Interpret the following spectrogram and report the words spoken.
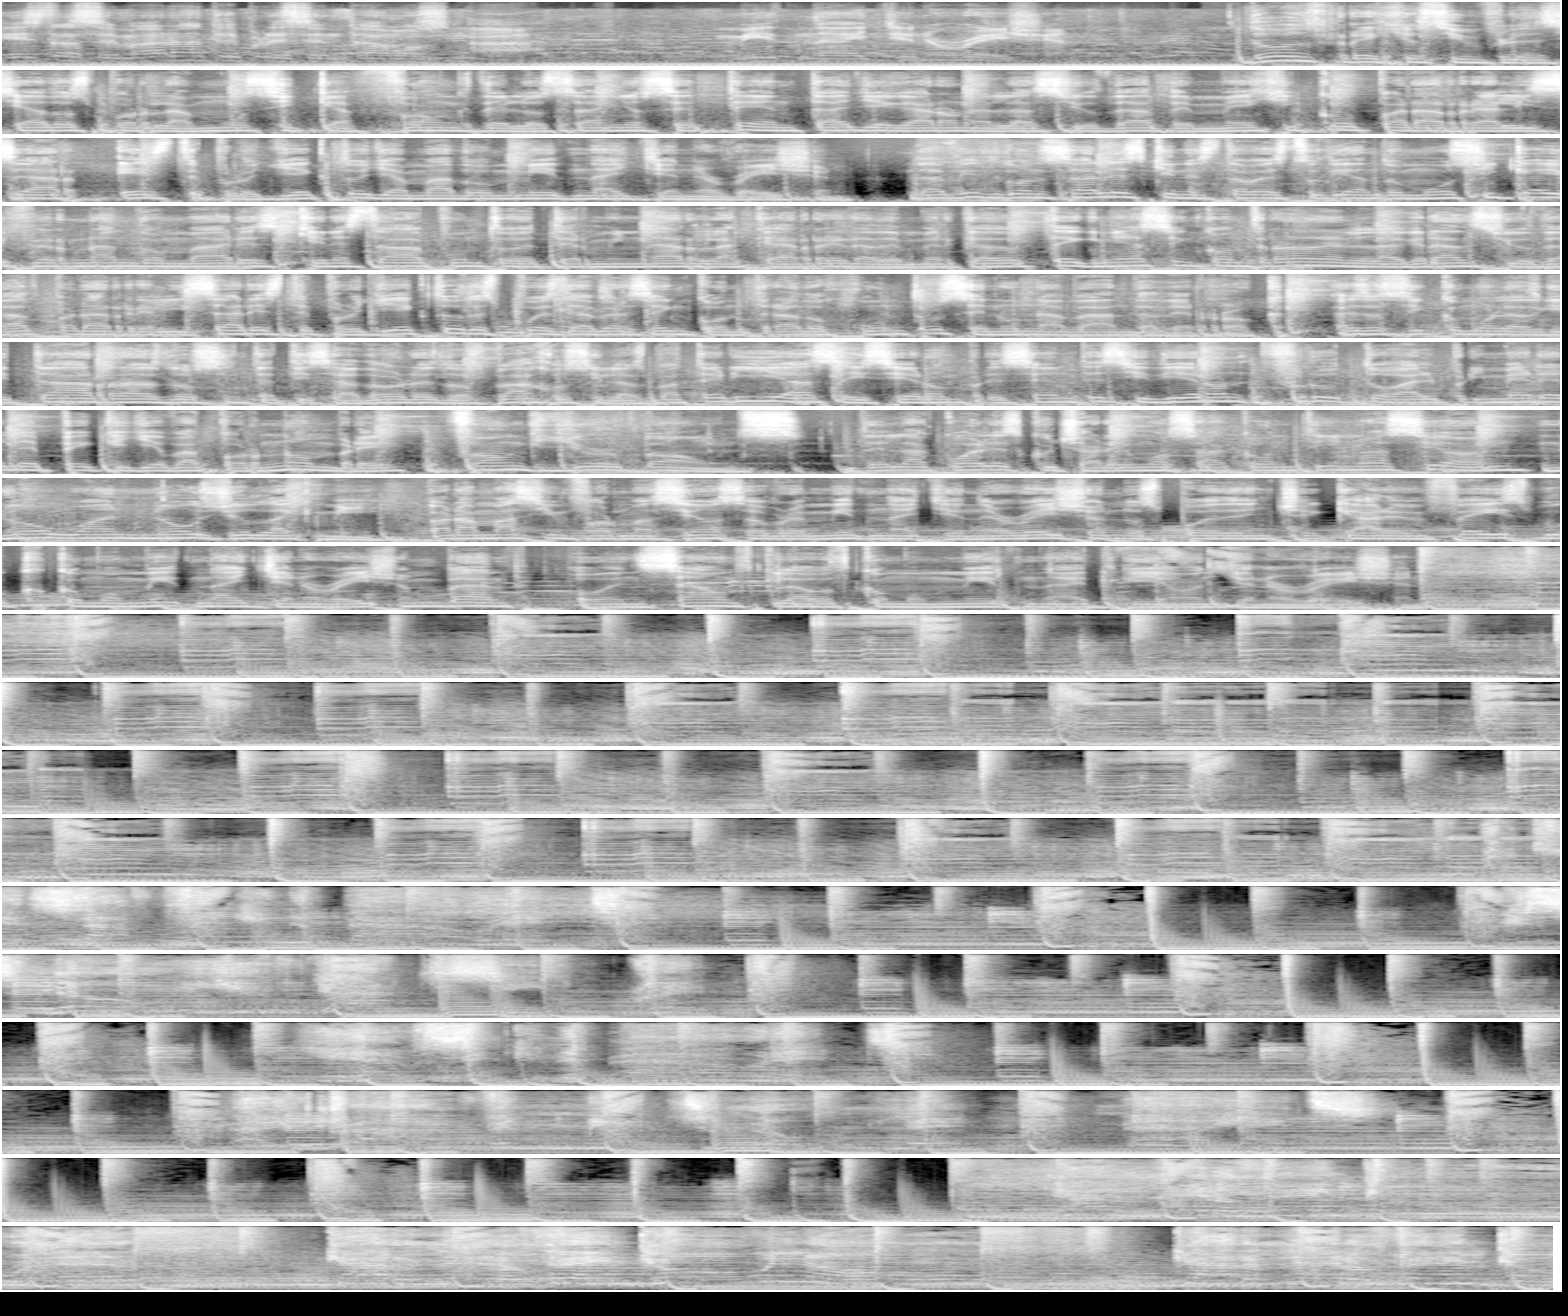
Esta semana te presentamos a Midnight Generation. Dos regios influenciados por la música funk de los años 70 llegaron a la Ciudad de México para realizar este proyecto llamado Midnight Generation. David González, quien estaba estudiando música, y Fernando Mares, quien estaba a punto de terminar la carrera de mercadotecnia, se encontraron en la gran ciudad para realizar este proyecto después de haberse encontrado juntos en una banda de rock. Es así como las guitarras, los sintetizadores, los bajos y las baterías se hicieron presentes y dieron fruto al primer LP que lleva por nombre Funk Your Bones, de la cual escucharemos a continuación No One Knows You Like Me. Para más información sobre Midnight Generation los pueden checar en Facebook como Midnight Generation Band o en SoundCloud como Midnight little thing going on. Got a little thing going on.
